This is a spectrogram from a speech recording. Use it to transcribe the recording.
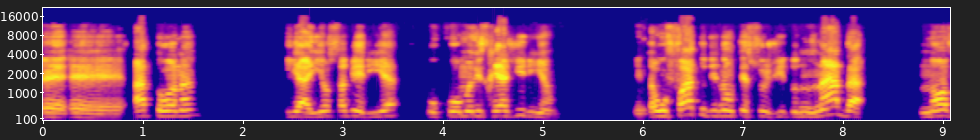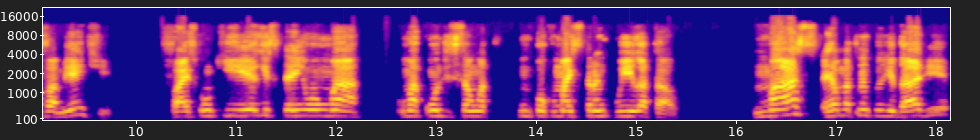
é, é, à tona, e aí eu saberia o como eles reagiriam. Então, o fato de não ter surgido nada novamente faz com que eles tenham uma, uma condição um pouco mais tranquila tal. Mas é uma tranquilidade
